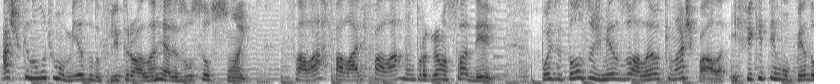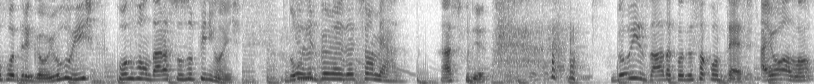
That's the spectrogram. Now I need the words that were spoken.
Acho que no último mês do Flipper o Alan realizou o seu sonho. Falar, falar e falar num programa só dele. Pois em todos os meses o Alan é o que mais fala. E fica interrompendo o Rodrigão e o Luiz quando vão dar as suas opiniões. Dou Porque as risada. opiniões deles são uma merda. Ah, se fuder. Dou risada quando isso acontece. Aí o Alan,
